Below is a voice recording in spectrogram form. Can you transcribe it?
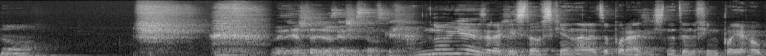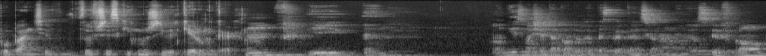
no... Jeszcze też jest rasistowskie. No jest rasistowskie, no ale co poradzić. No ten film pojechał po bancie we wszystkich możliwych kierunkach. No. Mm, I on jest właśnie taką trochę bezpretensjonalną rozrywką.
